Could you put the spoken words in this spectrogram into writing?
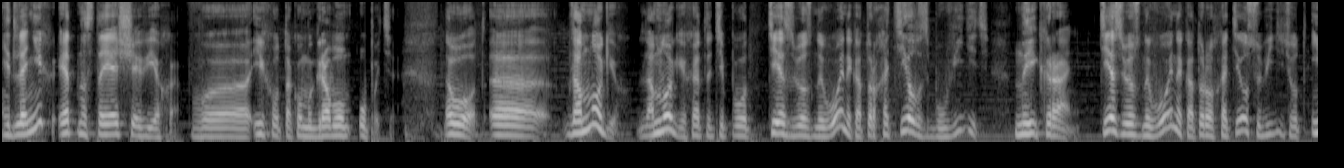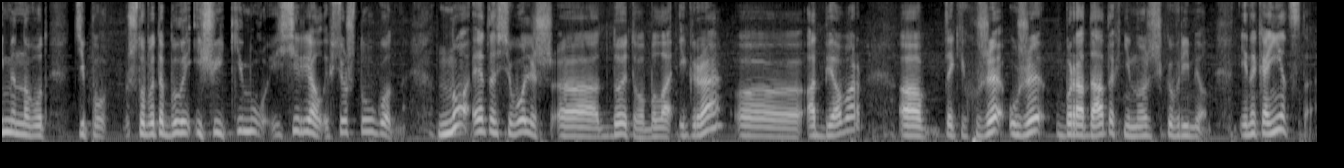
И для них это настоящая веха в э, их вот таком игровом опыте. Вот. Э, для многих, для многих это типа вот те Звездные войны, которые хотелось бы увидеть на экране. Те Звездные войны, которые хотелось увидеть вот именно вот, типа, чтобы это было еще и кино, и сериал, и все что угодно. Но это всего лишь э, до этого была игра э, от BioWare, э, таких уже, уже бородатых немножечко времен. И наконец-то,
